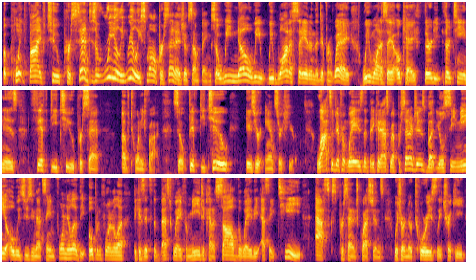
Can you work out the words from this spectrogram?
But 0.52% is a really, really small percentage of something. So we know we, we want to say it in the different way. We want to say, okay, 30, 13 is 52% of 25. So 52 is your answer here. Lots of different ways that they could ask about percentages, but you'll see me always using that same formula, the open formula, because it's the best way for me to kind of solve the way the SAT asks percentage questions, which are notoriously tricky.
